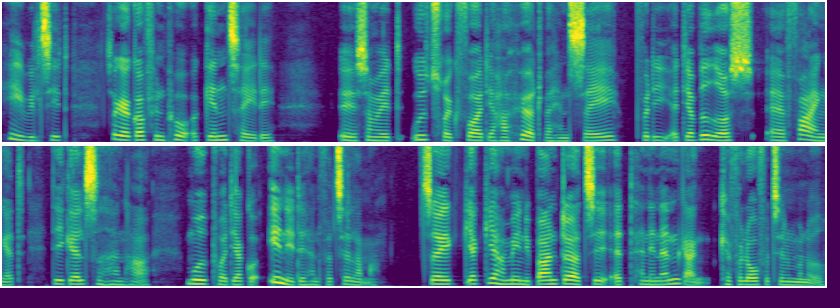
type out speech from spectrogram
helt vildt tit, så kan jeg godt finde på at gentage det øh, som et udtryk for, at jeg har hørt, hvad han sagde. Fordi at jeg ved også af erfaring, at det ikke altid, han har mod på, at jeg går ind i det, han fortæller mig. Så jeg, jeg giver ham egentlig bare en dør til, at han en anden gang kan få lov at fortælle mig noget.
